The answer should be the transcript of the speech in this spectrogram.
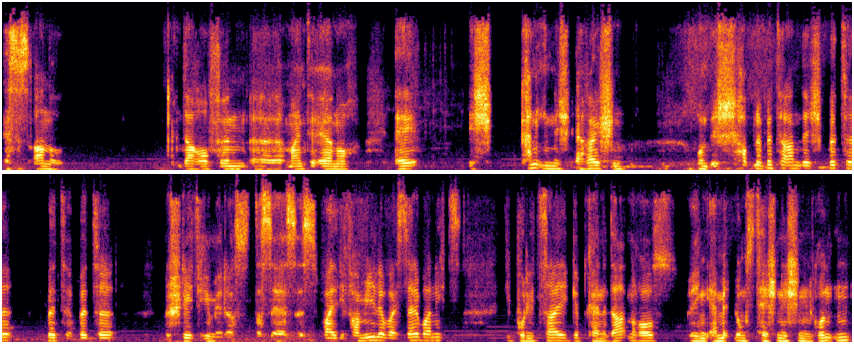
es ist Arnold. Daraufhin äh, meinte er noch, ey, ich kann ihn nicht erreichen. Und ich habe eine Bitte an dich, bitte, bitte, bitte bestätige mir das, dass er es ist. Weil die Familie weiß selber nichts, die Polizei gibt keine Daten raus, wegen ermittlungstechnischen Gründen.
